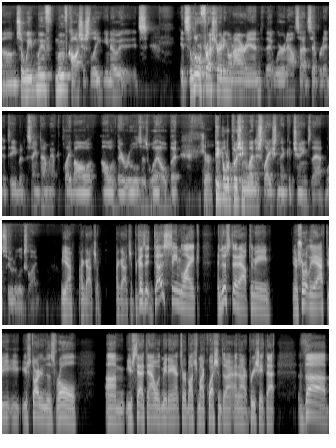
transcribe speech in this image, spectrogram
Um, so we move move cautiously. You know, it's it's a little frustrating on our end that we're an outside separate entity, but at the same time we have to play by all of all of their rules as well. But sure, people are pushing legislation that could change that. We'll see what it looks like. Yeah, I got you. I got you because it does seem like, and this stood out to me. You know, shortly after you you started this role, um, you sat down with me to answer a bunch of my questions, and I and I appreciate that. The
